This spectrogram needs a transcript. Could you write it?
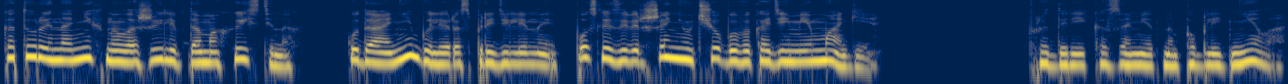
которые на них наложили в домах истинных, куда они были распределены после завершения учебы в Академии магии. Фредерика заметно побледнела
